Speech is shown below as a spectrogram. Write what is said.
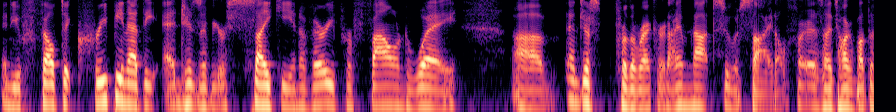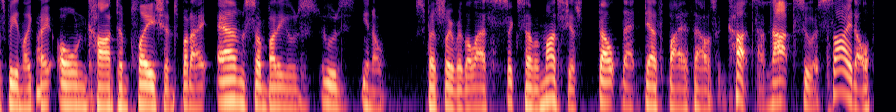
and you felt it creeping at the edges of your psyche in a very profound way. Uh, and just for the record, I am not suicidal as I talk about this being like my own contemplations, but I am somebody who's, who's, you know, especially over the last six, seven months, just felt that death by a thousand cuts. I'm not suicidal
